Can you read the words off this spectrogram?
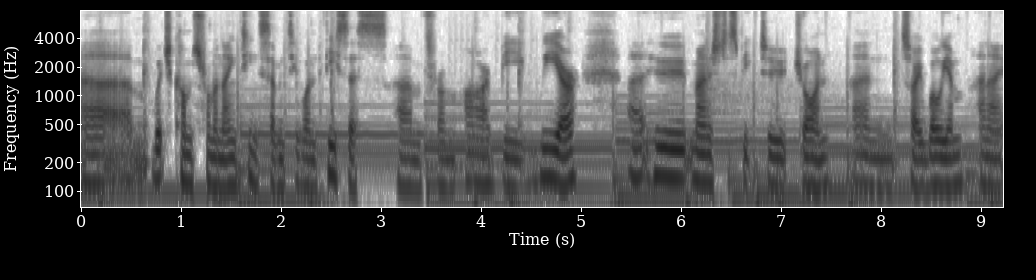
um, which comes from a 1971 thesis um, from R.B. Weir, uh, who managed to speak to John and sorry William, and I,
